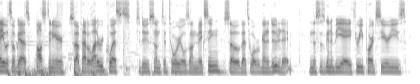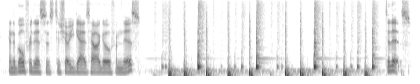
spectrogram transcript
Hey, what's up guys? Austin here. So I've had a lot of requests to do some tutorials on mixing, so that's what we're gonna do today. And this is gonna be a three-part series, and the goal for this is to show you guys how I go from this to this.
